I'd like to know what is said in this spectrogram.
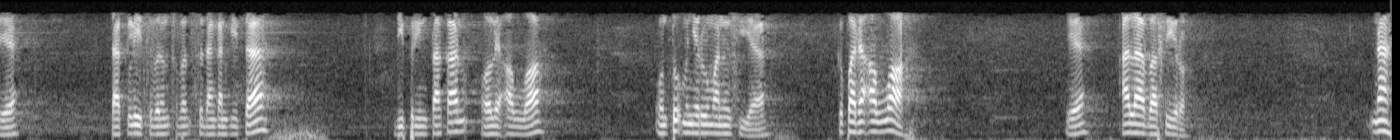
Ya taklid sedangkan kita diperintahkan oleh Allah untuk menyeru manusia kepada Allah ya ala basirah. Nah,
